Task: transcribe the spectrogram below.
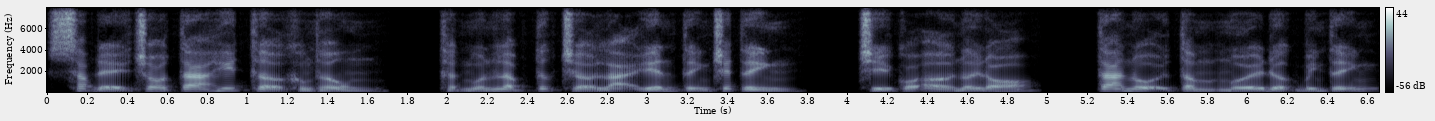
sắp để cho ta hít thở không thông, thật muốn lập tức trở lại yên tĩnh chết tinh, chỉ có ở nơi đó, ta nội tâm mới được bình tĩnh.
